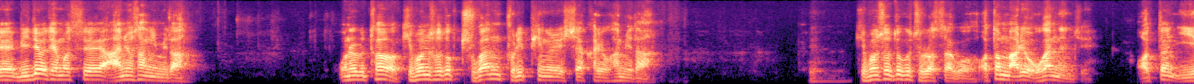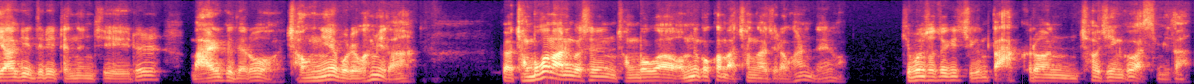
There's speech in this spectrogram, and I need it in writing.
예, 미디어 데모스의 안효상입니다. 오늘부터 기본소득 주간 브리핑을 시작하려고 합니다. 그 기본소득을 둘러싸고 어떤 말이 오갔는지, 어떤 이야기들이 됐는지를 말 그대로 정리해 보려고 합니다. 그러니까 정보가 많은 것은 정보가 없는 것과 마찬가지라고 하는데요. 기본소득이 지금 딱 그런 처지인 것 같습니다.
